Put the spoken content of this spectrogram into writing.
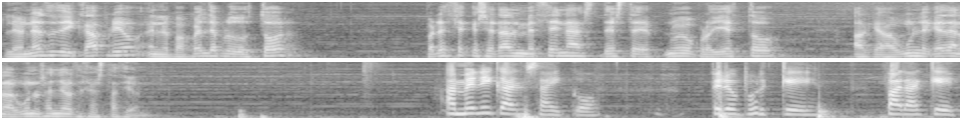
Leonardo DiCaprio, en el papel de productor, parece que será el mecenas de este nuevo proyecto al que aún le quedan algunos años de gestación. American Psycho. ¿Pero por qué? ¿Para qué?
